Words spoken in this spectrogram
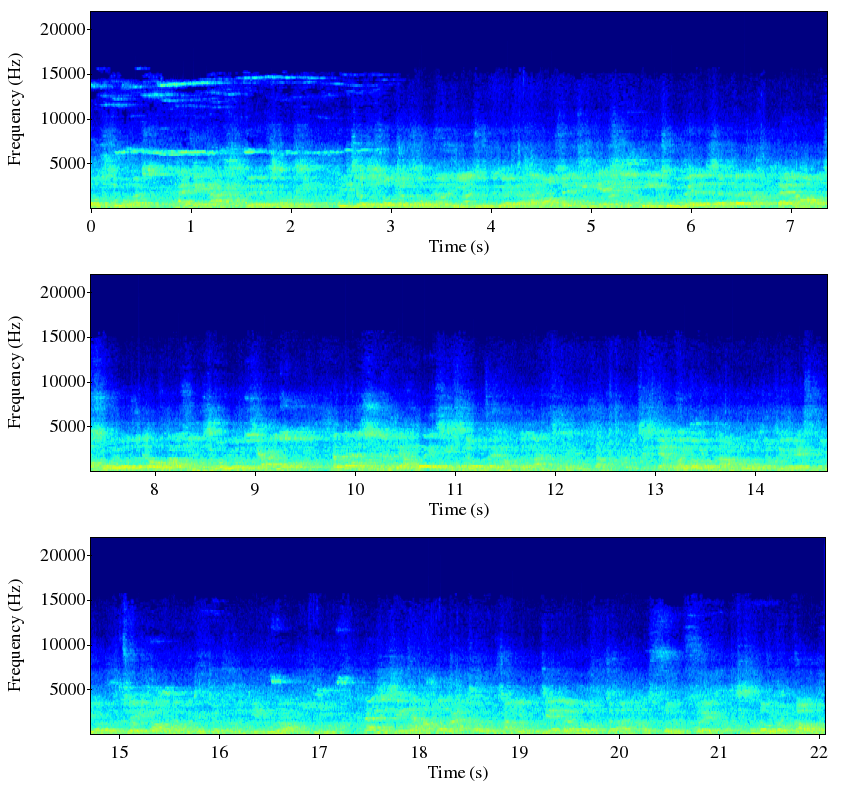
都是我们台北达西队的球星，也就是说就是我们的地主队的，好不好？所以今天是以地主队的身份来帮我们所有的斗大城球友加油。那但是呢，两位其实有在他们的篮球路上，其实两位都有拿过我们这个 SBL 的最高荣誉，就是年度的第一。但是其实，在他们的篮球路上，也不见得都是这么的顺遂，其实都有高有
